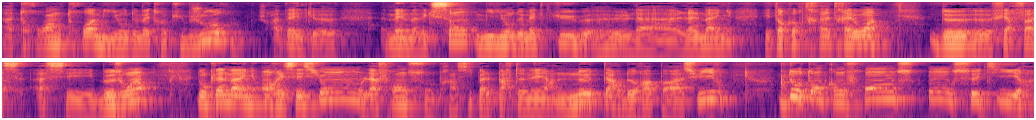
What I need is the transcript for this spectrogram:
à 33 millions de mètres cubes jour. Je rappelle que même avec 100 millions de mètres cubes, euh, l'Allemagne est encore très très loin de euh, faire face à ses besoins. Donc l'Allemagne en récession, la France, son principal partenaire, ne tardera pas à suivre. D'autant qu'en France, on se tire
